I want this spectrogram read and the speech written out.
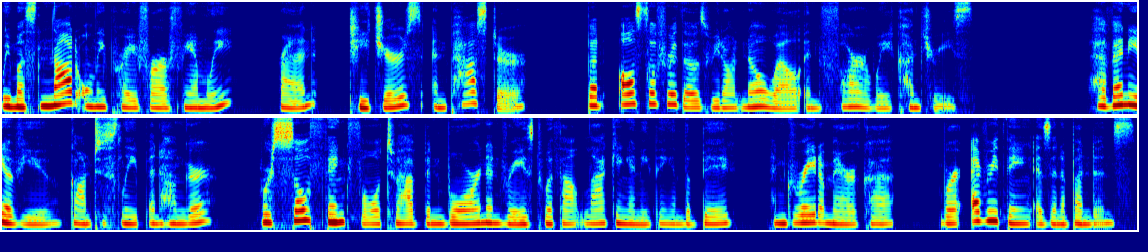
We must not only pray for our family, friend, teachers, and pastor, but also for those we don't know well in faraway countries. Have any of you gone to sleep in hunger? We're so thankful to have been born and raised without lacking anything in the big and great America where everything is in abundance.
